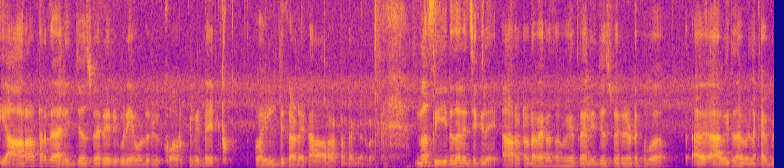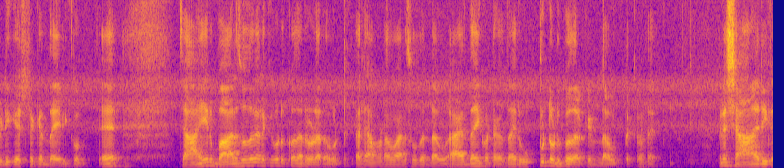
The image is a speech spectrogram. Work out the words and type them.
ഈ ആറാട്ടന്റെ അലിൻ ജോസ് പെരേര കൂടി അവിടെ ഒരു കോർക്കലുണ്ടായിരിക്കും വൈൽഡ് കാർഡായിട്ട് ആറാട്ടം കാരണം നിങ്ങൾ സീര് തലച്ചെങ്കിലേ ആറാട്ടയുടെ വരുന്ന സമയത്ത് അലിജോസ് പേരോട്ടൊക്കെ അവർ തമ്മിലുള്ള കമ്മ്യൂണിക്കേഷനൊക്കെ എന്തായിരിക്കും? ഏ? ചായർ ബാലസൂത കലക്കി കൊടുക്കുക അതാണ് ഇവിടെ ഡൗട്ട് അല്ല അവിടെ ബാലസൂത ഉണ്ടാവും. ആ എന്തായിക്കോട്ടെ. എന്തായാലും ഉപ്പിട്ട് കൊടുക്കുക ഡൗട്ട് അവിടെ പിന്നെ ശാരിക.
